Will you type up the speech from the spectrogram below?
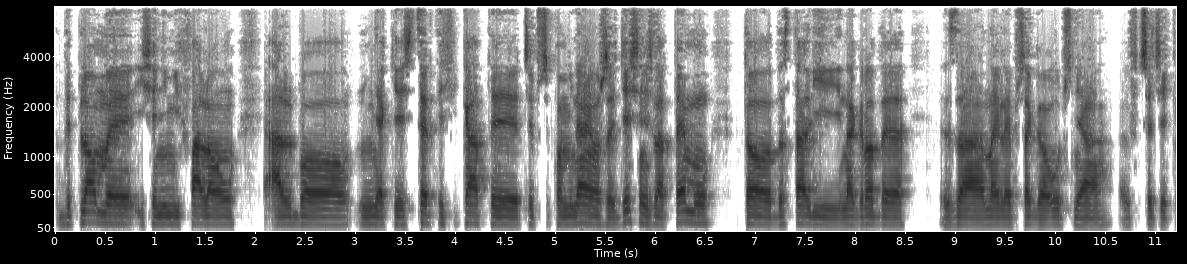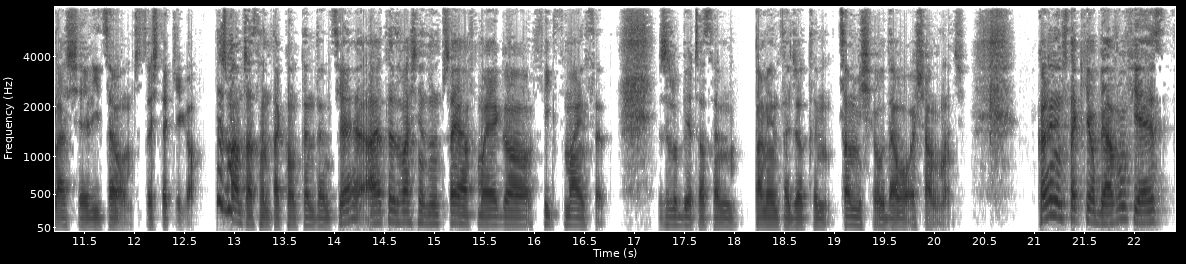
dyplomy i się nimi chwalą, albo jakieś certyfikaty, czy przypominają, że 10 lat temu to dostali nagrodę za najlepszego ucznia w trzeciej klasie liceum, czy coś takiego. Też mam czasem taką tendencję, ale to jest właśnie ten przejaw mojego fixed mindset, że lubię czasem pamiętać o tym, co mi się udało osiągnąć. Kolejnym z takich objawów jest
